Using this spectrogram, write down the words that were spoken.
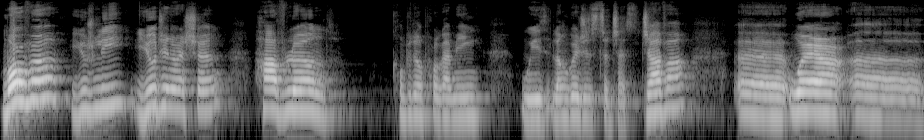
Moreover, usually your generation have learned computer programming with languages such as Java, uh, where uh,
